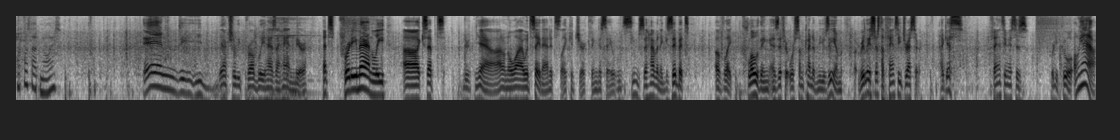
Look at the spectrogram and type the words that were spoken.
What was that noise? And he actually probably has a hand mirror. That's pretty manly, uh, except, yeah, I don't know why I would say that. It's like a jerk thing to say. It seems to have an exhibit of, like, clothing as if it were some kind of museum, but really it's just a fancy dresser. I guess fanciness is pretty cool. Oh, yeah!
